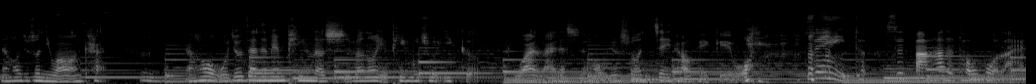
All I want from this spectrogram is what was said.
然后就说你玩玩看。嗯，然后我就在那边拼了十分钟，也拼不出一个图案来的时候，我就说你这一套可以给我。所以你偷是把他的偷过来，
